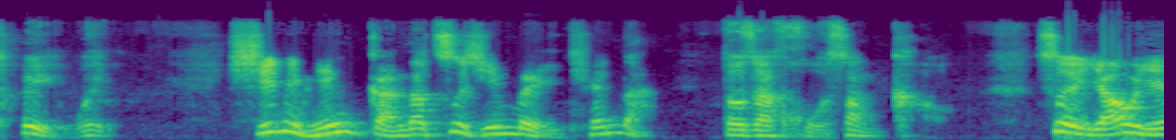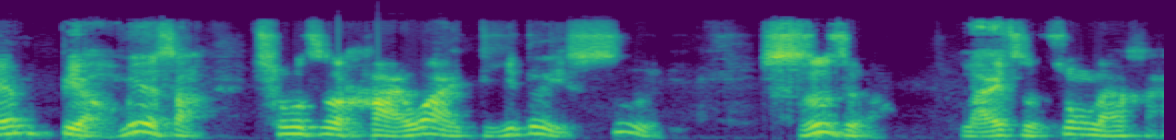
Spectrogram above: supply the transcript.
退位。习近平感到自己每天呢都在火上烤。这谣言表面上。出自海外敌对势力，实则来自中南海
